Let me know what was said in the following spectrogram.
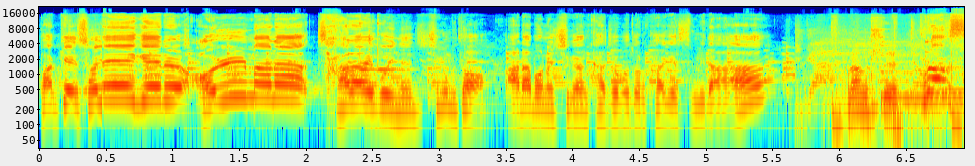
밖에 세계를 얼마나 잘 알고 있는지 지금부터 알아보는 시간 가져보도록 하겠습니다. 프랑스 프랑스.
